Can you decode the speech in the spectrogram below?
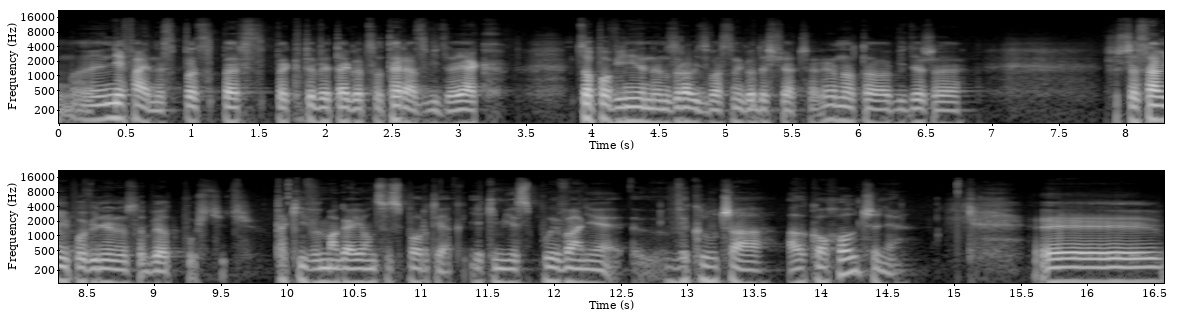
no, niefajne z pers- z perspektywy tego, co teraz widzę, jak, co powinienem zrobić z własnego doświadczenia, no to widzę, że, że czasami powinienem sobie odpuścić. Taki wymagający sport, jak, jakim jest pływanie, wyklucza alkohol, czy nie? Yy,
